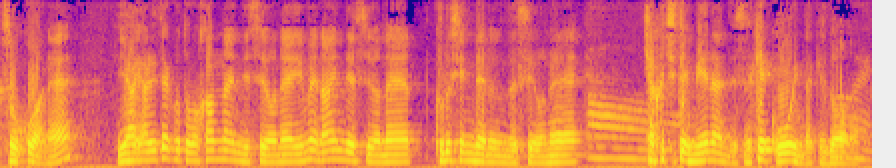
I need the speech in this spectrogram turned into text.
そこはね、いや、やりたいことわかんないんですよね、夢ないんですよね、苦しんでるんですよね、着地点見えないんですね、結構多いんだけど、はい。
